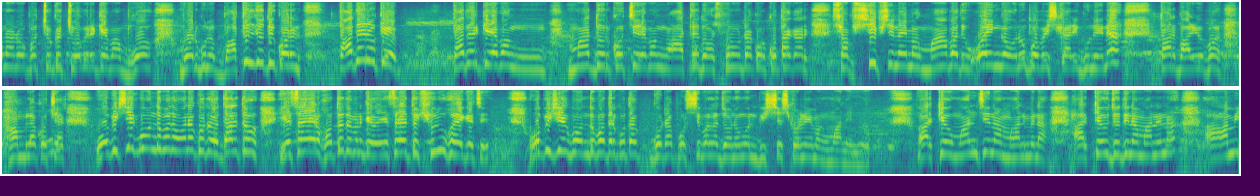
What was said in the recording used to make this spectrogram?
ওনার ওপর চোখে চোখ রেখে এবং ভো ভোটগুলো বাতিল যদি করেন তাদেরকে তাদেরকে এবং মারধর করছে এবং হাতে দশ পনেরো টাকা করে কোথাকার সব শিবসেনা এবং মাওবাদী ওয়েঙ্গা অনুপ্রবেশকারী গুনে না, তার বাড়ির ওপর হামলা করছে। অভিষেক বন্দ্যোপাধ্যায় অনেক কথা তাহলে তো এসআইয়ের হতে তো মানে এসআইয়ের তো শুরু হয়ে গেছে। অভিষেক বন্দ্যোপাধ্যায়ের কথা গোটা পশ্চিমবাংলার জনগণ বিশ্বাস করে এবং মানে না। আর কেউ মানছে না, মানবে না। আর কেউ যদি না মানে না, আমি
